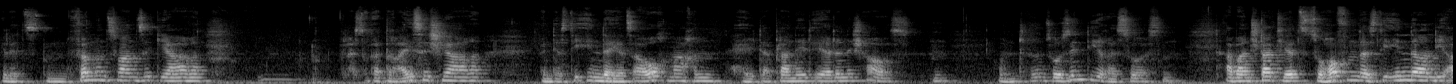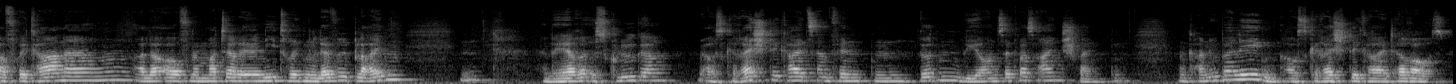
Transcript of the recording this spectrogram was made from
die letzten 25 Jahre, vielleicht sogar 30 Jahre. Wenn das die Inder jetzt auch machen, hält der Planet Erde nicht aus. Und so sind die Ressourcen. Aber anstatt jetzt zu hoffen, dass die Inder und die Afrikaner alle auf einem materiell niedrigen Level bleiben, wäre es klüger, aus Gerechtigkeitsempfinden würden wir uns etwas einschränken. Man kann überlegen, aus Gerechtigkeit heraus,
